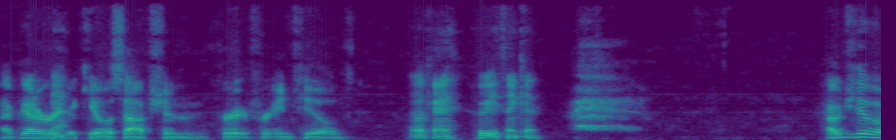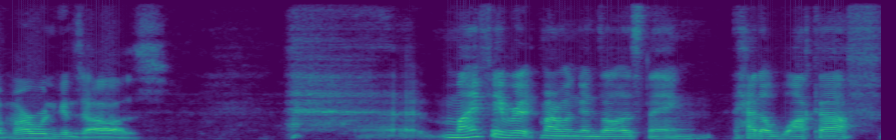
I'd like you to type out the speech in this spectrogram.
I've got a Yeah. ridiculous option for for infield. Okay, who are you thinking? How would you feel about Marwin Gonzalez? My favorite Marwin Gonzalez thing had a walk off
